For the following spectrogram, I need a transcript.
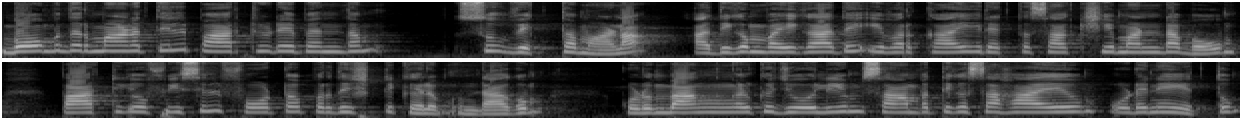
ബോംബ് നിർമ്മാണത്തിൽ പാർട്ടിയുടെ ബന്ധം സുവ്യക്തമാണ്. അധികം വൈകാതെ ഇവർക്കായി രക്തസാക്ഷി മണ്ഡപവും പാർട്ടി ഓഫീസിൽ ഫോട്ടോ പ്രതിഷ്ഠിക്കലും ഉണ്ടാകും. കുടുംബാംഗങ്ങൾക്ക് ജോലിയും സാമ്പത്തിക സഹായവും ഉടനെ എത്തും.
